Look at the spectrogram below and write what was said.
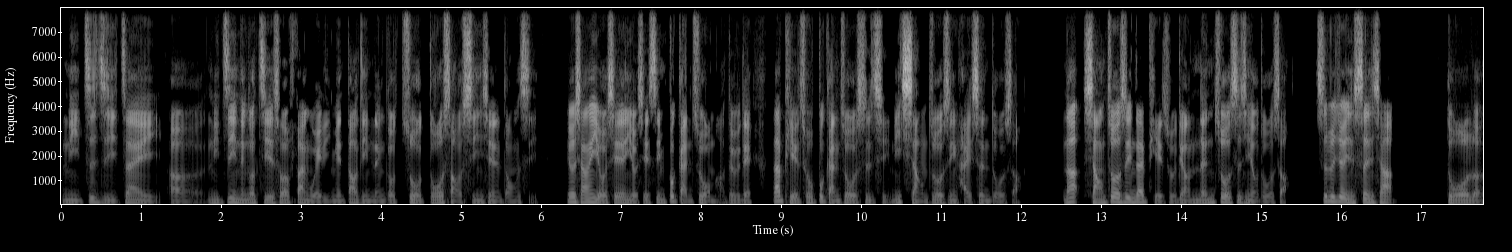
你自己在呃你自己能够接受的范围里面，到底能够做多少新鲜的东西？因为相信有些人有些事情不敢做嘛，对不对？那撇除不敢做的事情，你想做的事情还剩多少？那想做的事情再撇除掉，能做的事情有多少？是不是就已经剩下多了？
